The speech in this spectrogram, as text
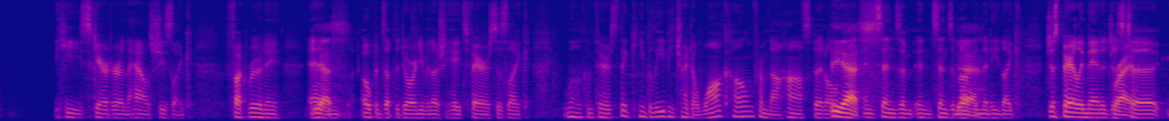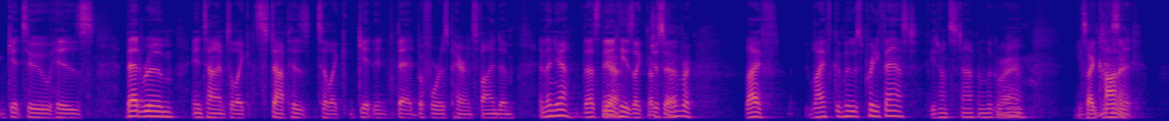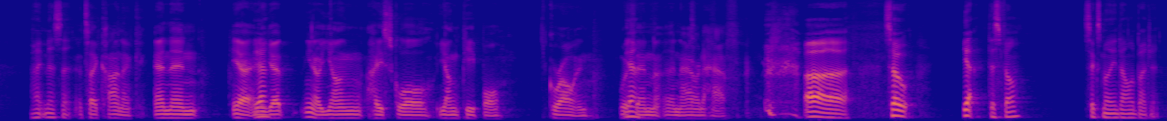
he scared her in the house, she's like, "Fuck Rooney." And Yes. opens up the door, and even though she hates Ferris, is like, "Welcome, Ferris. Think, can you believe he tried to walk home from the hospital? Yes. and sends him and sends him Yeah. up, and then he like just barely manages Right. to get to his bedroom in time to like stop his to like get in bed before his parents find him, and then yeah, that's the Yeah, end. He's like, just it. remember, life life moves pretty fast if you don't stop and look Right. around. You It's might miss iconic. it. You might miss it. it's iconic and then yeah and Yeah. you get you know young high school young people growing within an hour and a half. Uh, so yeah, this film, six million dollar budget,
